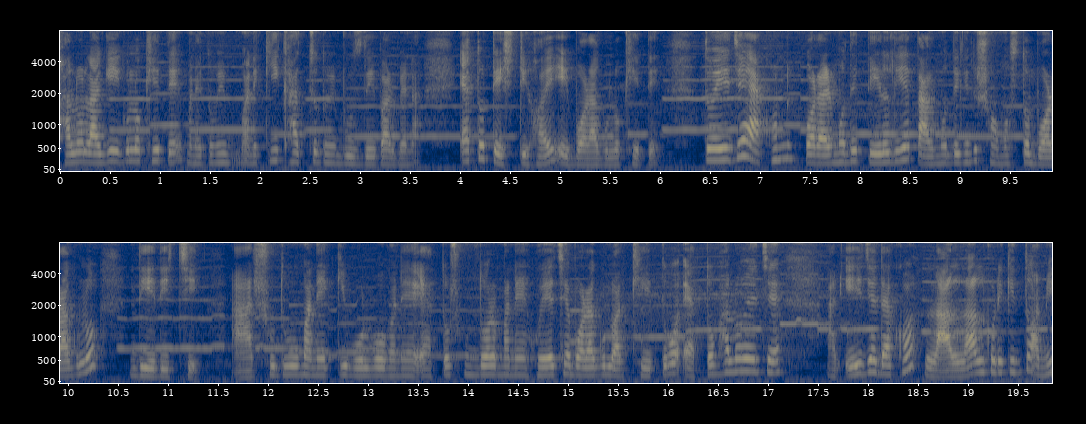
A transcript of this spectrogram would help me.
ভালো লাগে এগুলো খেতে মানে তুমি মানে কি খাচ্ছ তুমি বুঝতেই পারবে না। এত টেস্টি হয় এই বড়াগুলো খেতে। তো এই যে এখন কড়াইয়ের মধ্যে তেল দিয়ে তার মধ্যে কিন্তু সমস্ত বড়াগুলো দিয়ে দিচ্ছি। আর শুধু মানে কি বলব মানে এত সুন্দর মানে হয়েছে বড়াগুলো, আর খেতেও এত ভালো হয়েছে। আর এই যে দেখো, লাল লাল করে কিন্তু আমি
